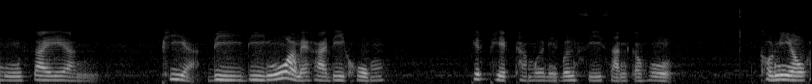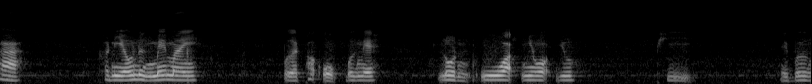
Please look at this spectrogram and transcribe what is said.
หมูใส่อันเพียดีดีงัวไหมคะดีขมเผ็ดเผ็ดค่ะมื้อนี้เบิ่งสีสันกระโหข้าวเหนียวค่ะ ข้าวเหนียวหนึ่งไม่ไหมเปิดผ้าอบเบิ่งเนี่ยหล่นอัวเนาะอยู่ พี่ให้เบิ่ง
